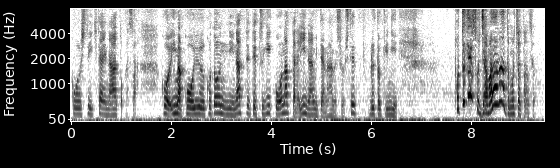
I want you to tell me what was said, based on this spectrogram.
こうしていきたいなとかさ。こう今こういうことになってて次こうなったらいいなみたいな話をしてる時にポッドキャスト邪魔だなって思っちゃったんですよ。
